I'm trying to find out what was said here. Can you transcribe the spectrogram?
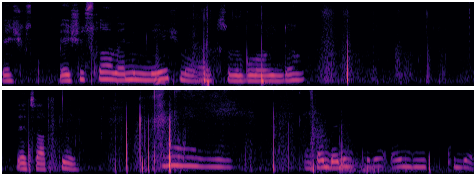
500, 500 k benim ne işime yarasın bu oyunda? Ne atlıyorum. Zaten benim kule en büyük kule.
